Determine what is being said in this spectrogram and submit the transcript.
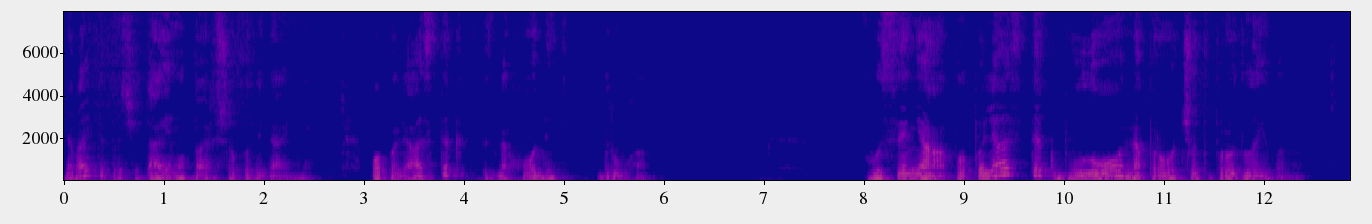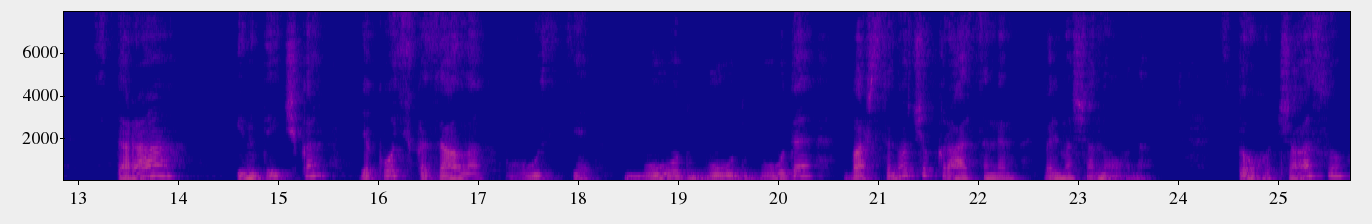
Давайте прочитаємо перше оповідання. Попелястик знаходить друга. Гусеня попелястик було напрочуд вродливим. Стара індичка якось сказала гусці Буд, буд, буде ваш синочок красенем, вельмишановна. З того часу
